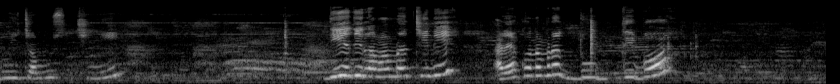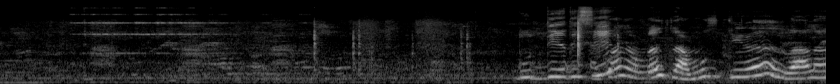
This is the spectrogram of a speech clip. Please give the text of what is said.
দুই চামচ চিনি। দিয়ে দিলাম আমরা চিনি, আর এখন আমরা দুধ দিব। দুধ দিয়ে দিছি এখন আমরা চামচ দিয়ে লালা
